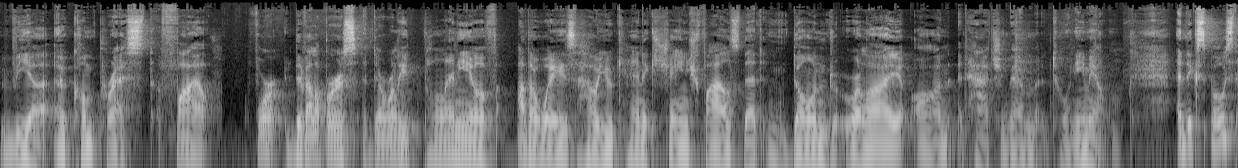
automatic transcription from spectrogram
via a compressed file. For developers, there are really plenty of other ways how you can exchange files that don't rely on attaching them to an email. And exposed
